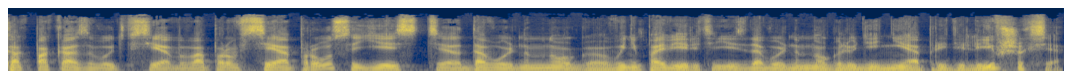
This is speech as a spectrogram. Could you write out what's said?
как показывают все, вопрос, все опросы, есть э, довольно много, вы не поверите, есть довольно много людей не определившихся,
